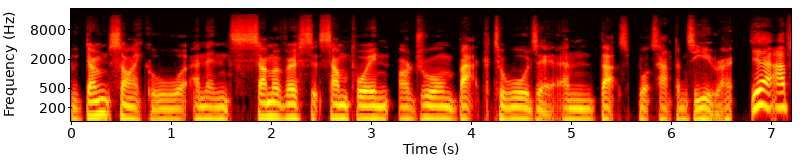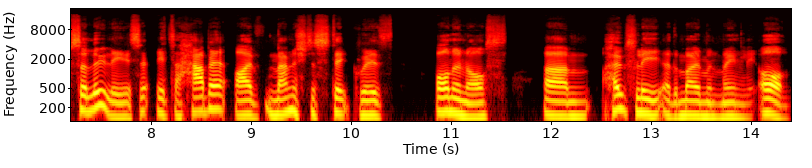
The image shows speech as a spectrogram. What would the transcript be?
we don't cycle, and then some of us at some point are drawn back towards it, and that's what's happened to you, right? Yeah, absolutely. It's a, it's a habit I've managed to stick with on and off. Um, hopefully, at the moment, mainly on.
